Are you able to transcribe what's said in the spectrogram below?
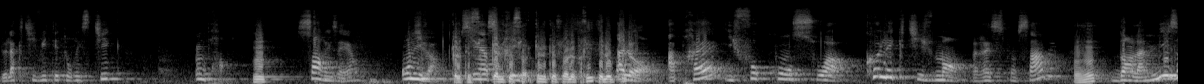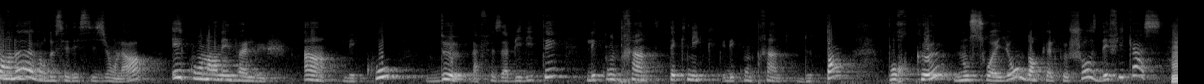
de l'activité touristique. On prend, Mhm. sans réserve, on y va. Quel que, soit, quel, que inscrit. soit, quel que soit le prix et le coût. Alors, après, il faut qu'on soit collectivement responsable Mhm. dans la mise en œuvre de ces décisions-là et qu'on en évalue, un, les coûts, deux, la faisabilité, les contraintes techniques et les contraintes de temps pour que nous soyons dans quelque chose d'efficace. Hmm.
